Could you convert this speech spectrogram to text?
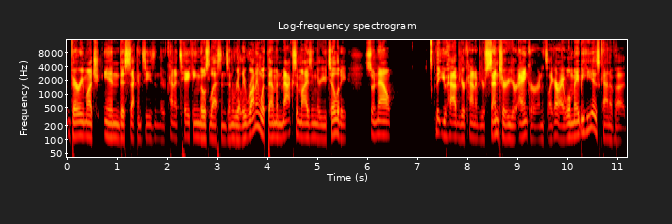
very much in this second season, they're kind of taking those lessons and really running with them and maximizing their utility. So now that you have your kind of your center, your anchor, and it's like, all right, well, maybe he is kind of a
